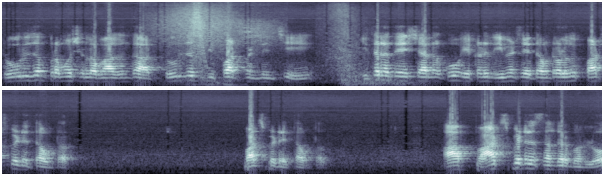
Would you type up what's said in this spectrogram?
టూరిజం ప్రమోషన్లో భాగంగా టూరిజం డిపార్ట్మెంట్ నుంచి ఇతర దేశాలకు ఎక్కడ ఈవెంట్స్ అయితే ఉంటారు వాళ్ళకి పార్టిసిపేట్ అవుతూ ఉంటారు. పార్టిసిపేట్ అవుతూ ఉంటారు. ఆ పార్టిసిపేట్ అయిన సందర్భంలో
